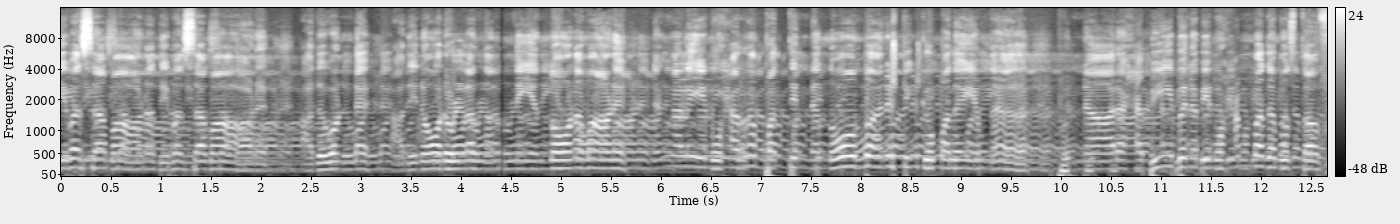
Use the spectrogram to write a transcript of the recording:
ദിവസമാണ് ദിവസമാണ്. അതുകൊണ്ട് അതിനോടുള്ള നന്ദി എന്നോണമാണ്. ഞങ്ങൾ ഈ മുഹറം പത്തിന്റെ നോമ്പ് അനുഷ്ഠിക്കുന്നത് എന്ന് ഹബീബ് നബി മുഹമ്മദ് മുസ്തഫ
